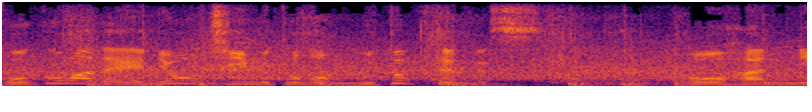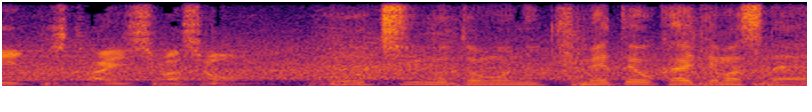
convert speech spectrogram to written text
ここまで両チームとも無得点です。後半に期待しましょう。両チームともに決め手を変えてますね。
